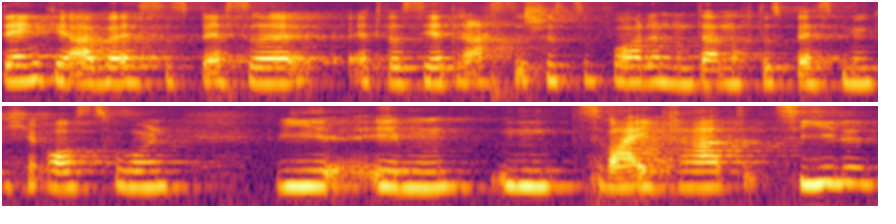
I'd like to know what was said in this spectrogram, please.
denke aber, es ist besser, etwas sehr Drastisches zu fordern und dann noch das Bestmögliche rauszuholen, wie eben ein 2-Grad-Ziel,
